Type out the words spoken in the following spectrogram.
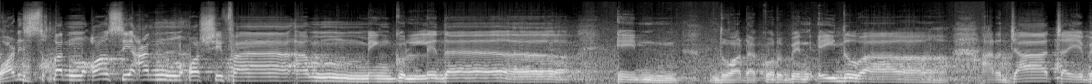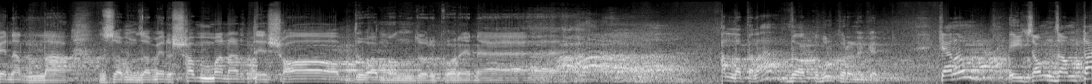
ওয়া রিজকান ওয়াসিআন ওয়া মিন কুল্লি দা ইন দোয়াটা করবেন, এই দোয়া আর যা চাইবেন আল্লাহ, জমজমের সম্মানার্থে সব দোয়া মঞ্জুর করে নেয়। আল্লাহ তালা দোয়া কবুল করে নেবেন। কেন? এই জমজমটা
